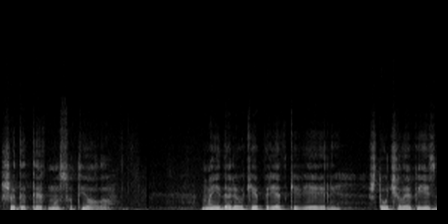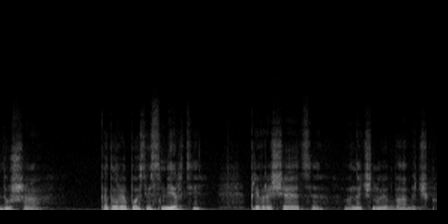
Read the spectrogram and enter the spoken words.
шедетек монсутиоло. Мои далекие предки верили, что у человека есть душа, которая после смерти превращается в ночную бабочку.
